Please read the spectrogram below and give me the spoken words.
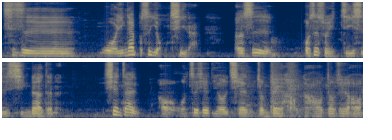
其实我应该不是勇气啦，而是我是属于及时行乐的人。现在。哦，我这些有钱准备好，然后东西哦，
